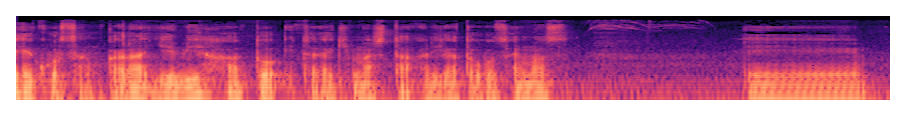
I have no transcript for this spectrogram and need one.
恵子さんから指ハートいただきました。ありがとうございます。えー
